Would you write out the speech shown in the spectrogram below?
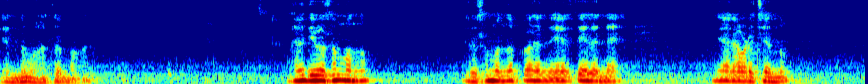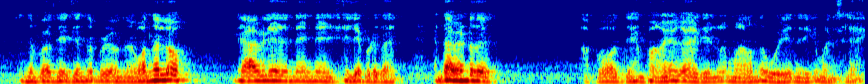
എന്ന് മാത്രം പറഞ്ഞു. അങ്ങനെ ദിവസം വന്നു. ദിവസം വന്നപ്പോൾ നേരത്തെ തന്നെ ഞാൻ അവിടെ ചെന്നു. ചെന്നപ്പോൾ അദ്ദേഹം ചെന്നപ്പോഴേ വന്നു. വന്നല്ലോ. രാവിലെ തന്നെ എന്നെ ശല്യപ്പെടുത്താൻ. എന്താ വേണ്ടത്? അപ്പോൾ അദ്ദേഹം പഴയ കാര്യങ്ങൾ മറന്നുപോയി എന്ന് എനിക്ക് മനസ്സിലായി.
